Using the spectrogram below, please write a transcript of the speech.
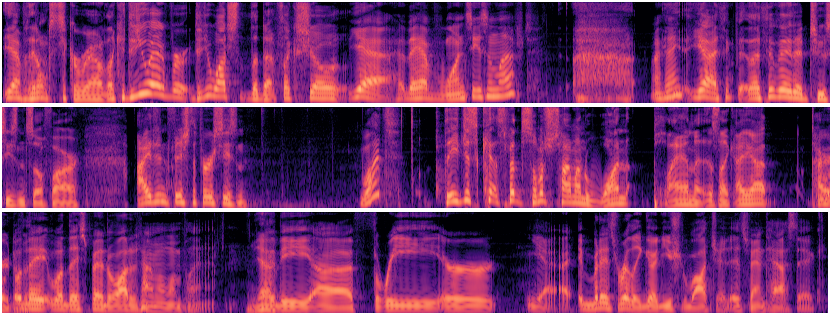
Yeah, but they don't stick around. Like, did you ever? Did you watch the Netflix show? Yeah, they have one season left. I think. Yeah, I think I think they did two seasons so far. I didn't finish the first season. What? They just kept, spent so much time on one planet. It's like I got tired Well, of it. they well they spend a lot of time on one planet. Yeah. The uh, three or yeah, but it's really good. You should watch it. It's fantastic.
